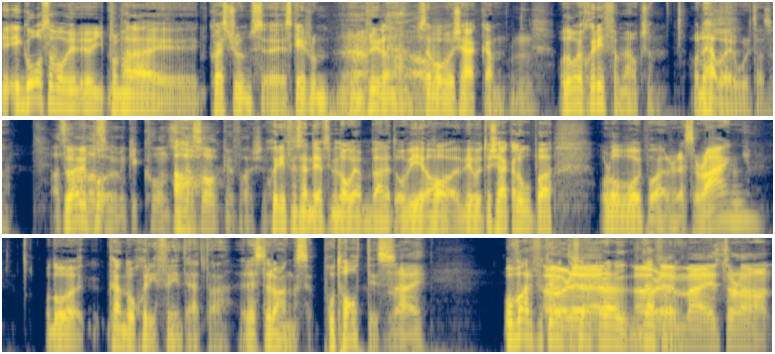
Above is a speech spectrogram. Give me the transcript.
Igår så var vi på de här eh, Quest Rooms, eh, Skate Room-prylarna. Ja. Sen var vi och käkade. Mm. Och då var ju sheriffen med också. Och det här var ju roligt alltså. Alltså Då är han vi har på- så mycket konstiga Ah. saker för sig. Sheriffen sände eftermiddagar på bandet och vi, har, vi var ute och käkade allihopa. Och då var vi på en restaurang. Och då kan då sheriffen inte äta restaurangspotatis. Nej. Och varför kunde jag inte käka det Hörru, därför? Majstrand.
